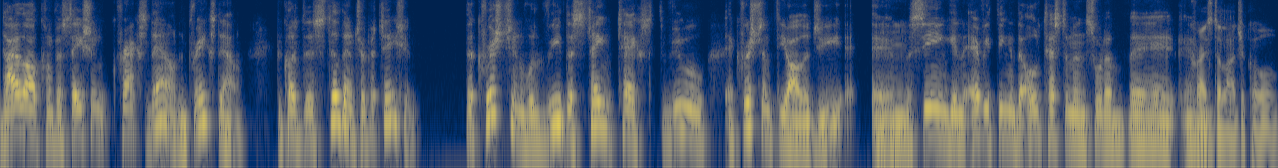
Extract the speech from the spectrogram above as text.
dialogue conversation cracks down and breaks down because there's still the interpretation. The Christian will read the same text through a Christian theology, um, mm-hmm. seeing in everything in the Old Testament sort of uh, um, Christological,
